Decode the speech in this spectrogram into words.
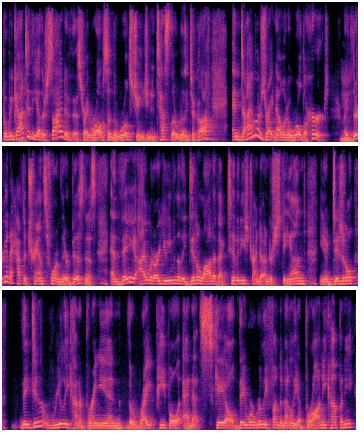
But we got to the other side of this, right, where all of a sudden the world's changing and Tesla really took off. And Daimler's right now in a world of hurt, right? Mm. They're going to have to transform their business. And they, I would argue, even though they did a lot of activities trying to understand, you know, digital, they didn't really kind of bring in the right people and at scale. They were really fundamentally a brawny company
